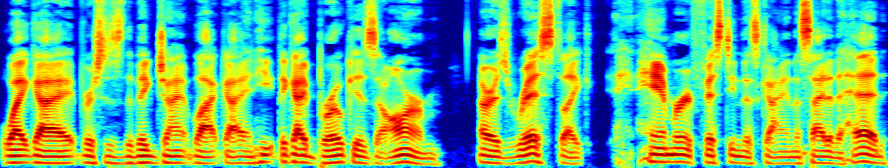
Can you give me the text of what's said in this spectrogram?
white guy versus the big giant black guy, and he the guy broke his arm or his wrist, like hammer fisting this guy in the side of the head.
